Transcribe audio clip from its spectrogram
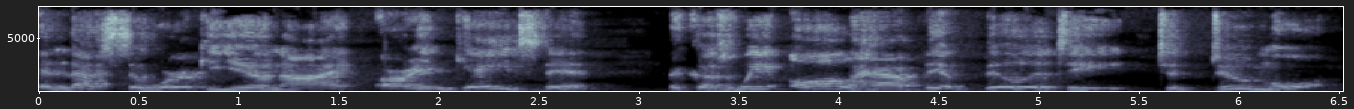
And that's the work you and I are engaged in because we all have the ability to do more.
